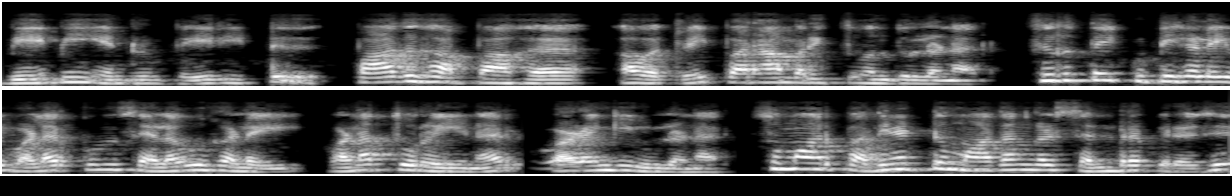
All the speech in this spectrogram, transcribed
பேபி என்றும் பெயரிட்டு பாதுகாப்பாக அவற்றை பராமரித்து வந்துள்ளனர். சிறுத்தை குட்டிகளை வளர்க்கும் செலவுகளை வனத்துறையினர் வழங்கியுள்ளனர். சுமார் பதினெட்டு மாதங்கள் சென்ற பிறகு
